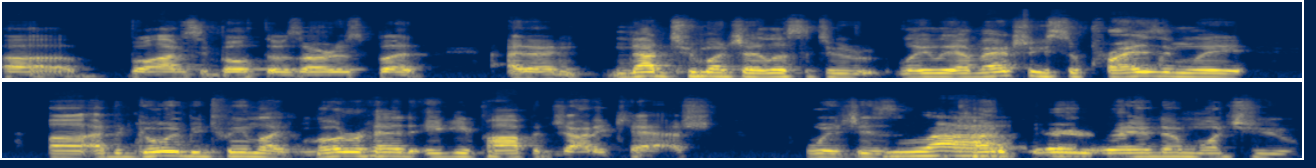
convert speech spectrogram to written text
Uh, well, obviously both those artists, but I don't too much. I listen to lately. I'm actually surprisingly. Uh, I've been going between like Motorhead, Iggy Pop, and Johnny Cash, which is kind of very random once you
